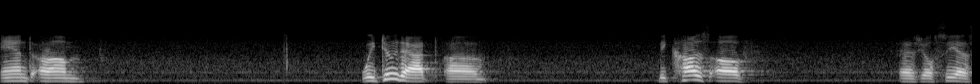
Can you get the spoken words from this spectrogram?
And um, we do that uh, because of, as you'll see as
